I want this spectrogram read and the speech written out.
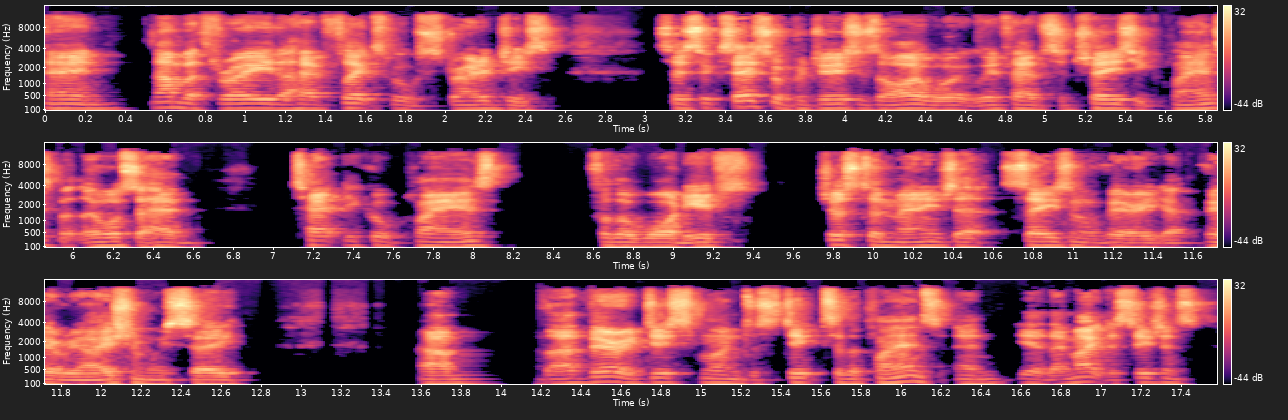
And number three, they have flexible strategies. So successful producers I work with have strategic plans, but they also have tactical plans for the what ifs, just to manage that seasonal vari- variation we see. Um, they're very disciplined to stick to the plans, and yeah, they make decisions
